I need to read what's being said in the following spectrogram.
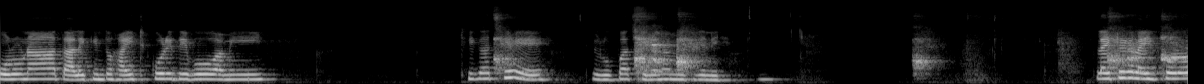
করো না, তাহলে কিন্তু হাইট করে দেব আমি। ঠিক আছে? রূপা ছিল না, আমি জানি। লাইকটাকে লাইক করো,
